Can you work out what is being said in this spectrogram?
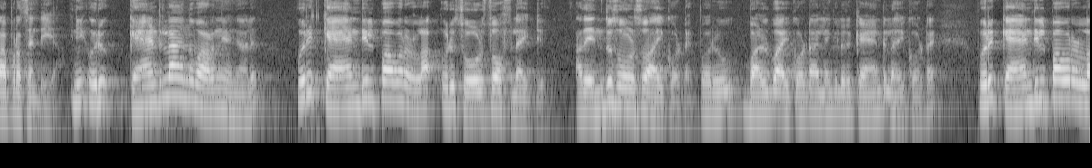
റെപ്രസെന്റ് ചെയ്യുക ഇനി ഒരു കാൻഡില എന്ന് പറഞ്ഞു കഴിഞ്ഞാൽ ഒരു കാൻഡിൽ പവർ ഉള്ള ഒരു സോഴ്സ് ഓഫ് ലൈറ്റ് അത് എന്ത് സോഴ്സും ആയിക്കോട്ടെ. ഇപ്പോൾ ഒരു ബൾബ് ആയിക്കോട്ടെ അല്ലെങ്കിൽ ഒരു കാൻഡിൽ ആയിക്കോട്ടെ. ഇപ്പോൾ ഒരു കാൻഡിൽ പവർ ഉള്ള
